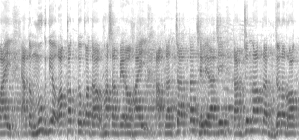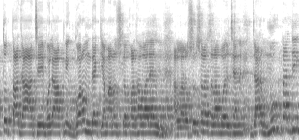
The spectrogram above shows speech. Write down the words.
পায় এত মুখ দিয়ে অকথ্য কথা ভাষা বেরো হয়। আপনার চারটা ছেলে আছে, তার জন্য আপনার যেন রক্ত তাজা আছে বলে আপনি গরম দেখিয়ে মানুষকে কথা বলেন। আল্লাহ রসুল সাল্লাহ সাল্লাম বলছেন, যার মুখটা ঠিক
